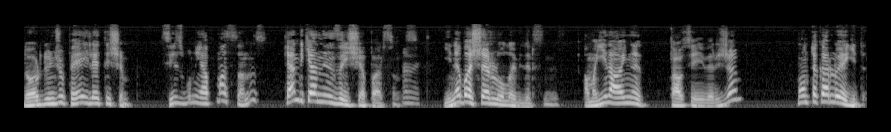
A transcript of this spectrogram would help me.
Dördüncü P iletişim. Siz bunu yapmazsanız kendi kendinize iş yaparsınız. Evet. Yine başarılı olabilirsiniz. Ama yine aynı tavsiyeyi vereceğim. Monte Carlo'ya gidin.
